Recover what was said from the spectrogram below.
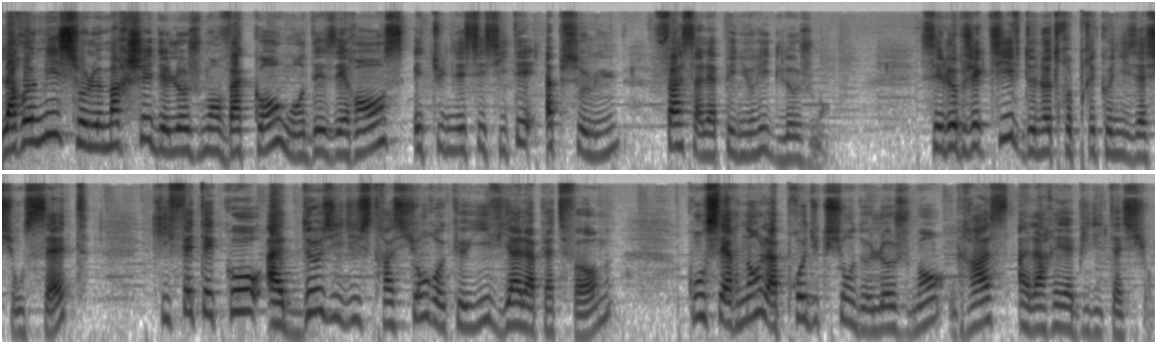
La remise sur le marché des logements vacants ou en déshérence est une nécessité absolue face à la pénurie de logements. C'est l'objectif de notre préconisation 7, qui fait écho à deux illustrations recueillies via la plateforme concernant la production de logements grâce à la réhabilitation.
